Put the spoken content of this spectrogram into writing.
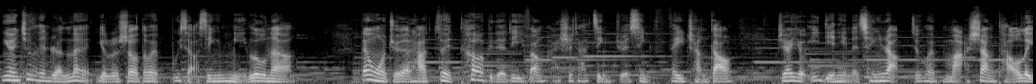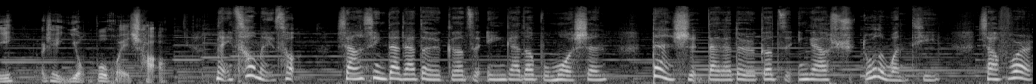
因为就连人类有的时候都会不小心迷路呢。但我觉得它最特别的地方还是它警觉性非常高，只要有一点点的侵扰，就会马上逃离。而且永不回潮。没错没错，相信大家对于鸽子应该都不陌生。但是大家对于鸽子应该有许多的问题。小福尔，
